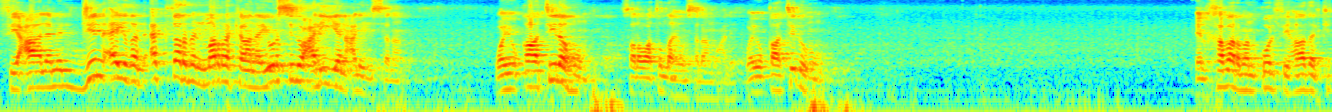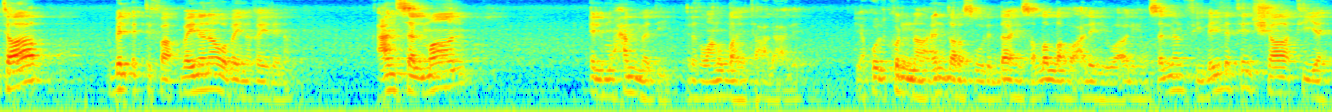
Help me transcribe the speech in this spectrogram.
في عالم الجن أيضا أكثر من مرة كان يرسل عليا عليه السلام. ويقاتلهم صلوات الله وسلامه عليه ويقاتلهم. الخبر منقول في هذا الكتاب بالاتفاق بيننا وبين غيرنا. عن سلمان المحمدي رضوان الله تعالى عليه. يقول كنا عند رسول الله صلى الله عليه وآله وسلم في ليلة شاتية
